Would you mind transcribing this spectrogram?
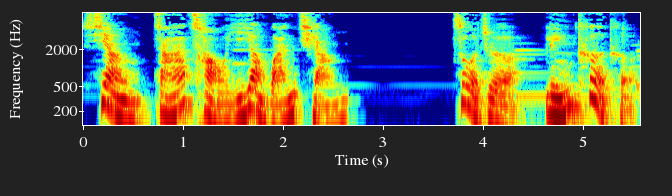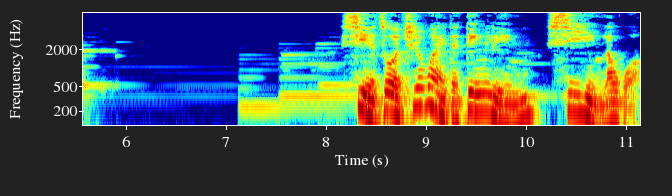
像杂草一样顽强。作者林特特。写作之外的丁玲吸引了我。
